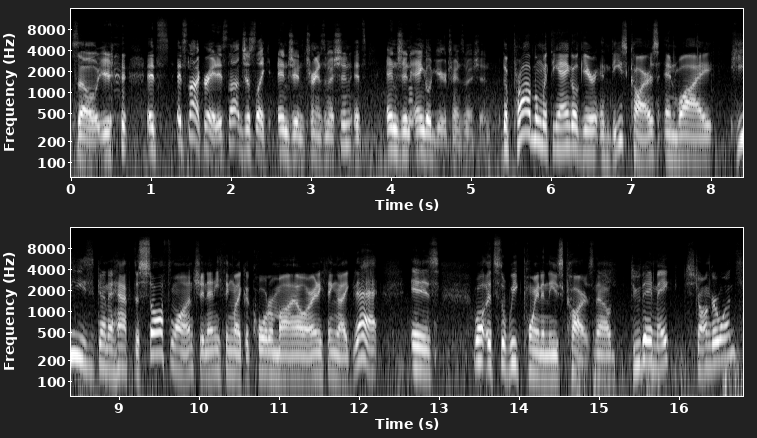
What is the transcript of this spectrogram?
So you, it's it's not great. It's not just like engine transmission. It's engine angle gear transmission. The problem with the angle gear in these cars and why he's to have to soft launch in anything like a quarter mile or anything like that is, well, it's the weak point in these cars. Now, do they make stronger ones?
